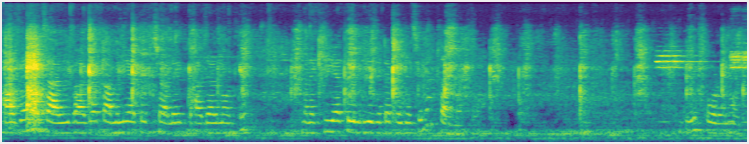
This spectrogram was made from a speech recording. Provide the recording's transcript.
ভাজা চাল ভাজা কামিনী আতর চালের ভাজার মধ্যে মানে ঘিয়া তেল দিয়ে যেটা ভেজেছিল তার মধ্যে। দিয়ে ফোড়ন হবে।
